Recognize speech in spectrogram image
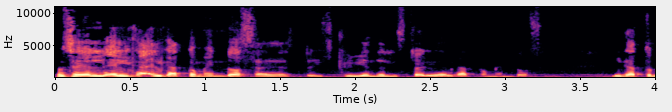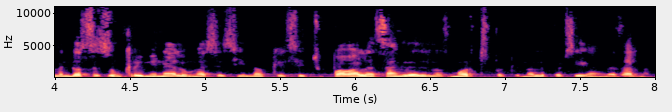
O sea, el, el, gato Mendoza, estoy escribiendo la historia del gato Mendoza. El gato Mendoza es un criminal, un asesino que se chupaba la sangre de los muertos porque no le persigan las almas.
